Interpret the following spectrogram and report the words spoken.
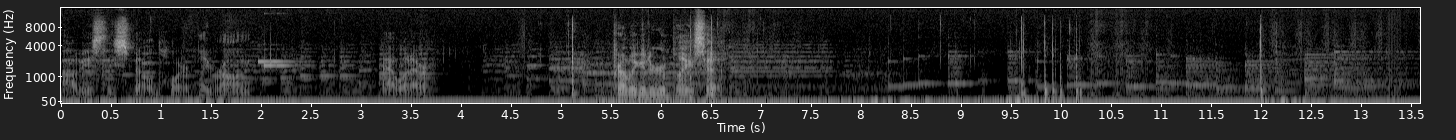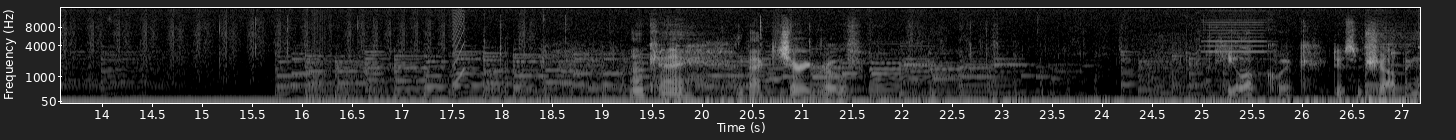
obviously spelled horribly wrong. Ah, whatever. Probably gonna replace it. Cherrygrove. Heal up quick, do some shopping.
